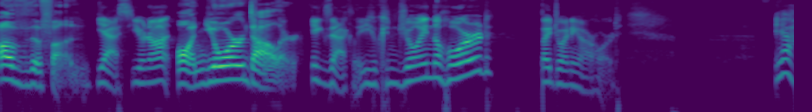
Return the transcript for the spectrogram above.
of the fun Yes, you're not on your dollar. exactly. You can join the horde by joining our horde. Yeah,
